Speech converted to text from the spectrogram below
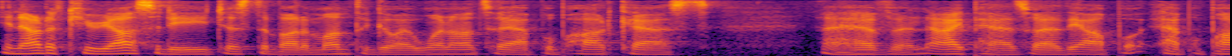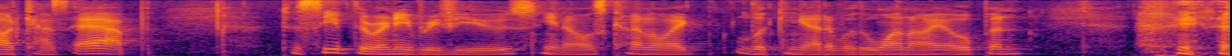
And out of curiosity, just about a month ago, I went onto Apple Podcasts. I have an iPad, so I have the Apple, Apple Podcast app to see if there were any reviews. You know, it's kind of like looking at it with one eye open. you know,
